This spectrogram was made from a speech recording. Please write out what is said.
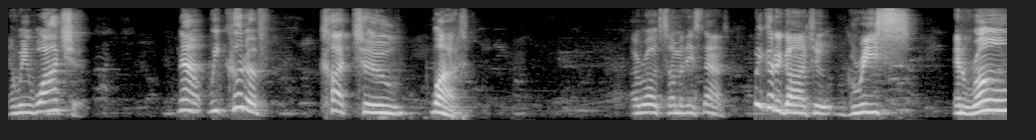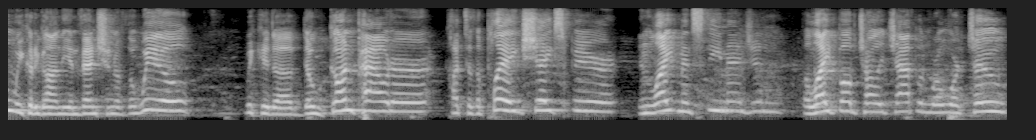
And we watch it. Now, we could have cut to what? I wrote some of these down. We could have gone to Greece and Rome. We could have gone the invention of the wheel. We could uh, have done gunpowder, cut to the plague, Shakespeare, Enlightenment steam engine, the light bulb, Charlie Chaplin, World War II.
